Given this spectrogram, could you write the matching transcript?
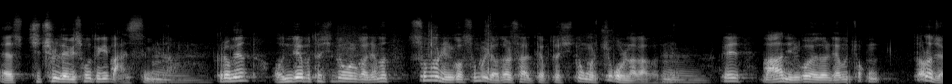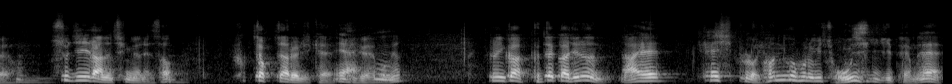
에, 지출 대비 소득이 많습니다. 음. 그러면 언제부터 시동을 가냐면 27, 28살 때부터 시동으로 쭉 올라가거든요. 음. 근데 47, 8 되면 조금 떨어져요. 수지라는 측면에서 흑적자를 이렇게 예. 비교해 보면 그러니까 그때까지는 나의 캐시플로 현금 흐름이 좋은 시기이기 때문에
